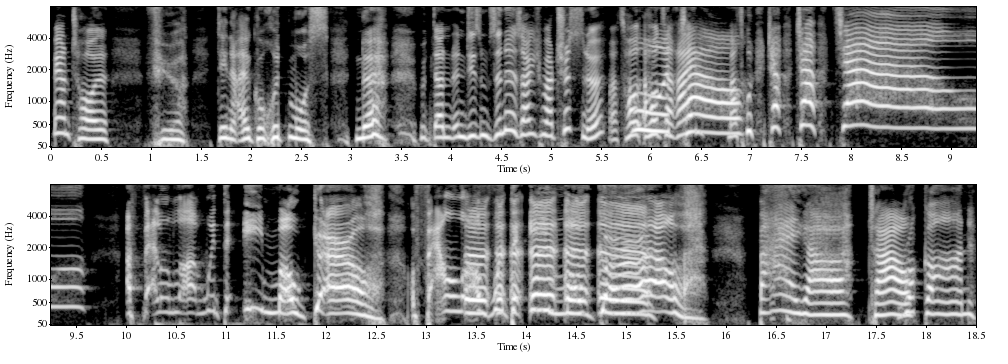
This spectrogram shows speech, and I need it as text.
wären toll für den Algorithmus, ne? Und dann in diesem Sinne sage ich mal Tschüss, ne? Macht's Haut- gut, haut's rein. ciao. Macht's gut. Ciao, ciao, ciao. I fell in love with the emo girl. I fell in love with the emo girl. Bye, ja. Ciao. Rock on.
